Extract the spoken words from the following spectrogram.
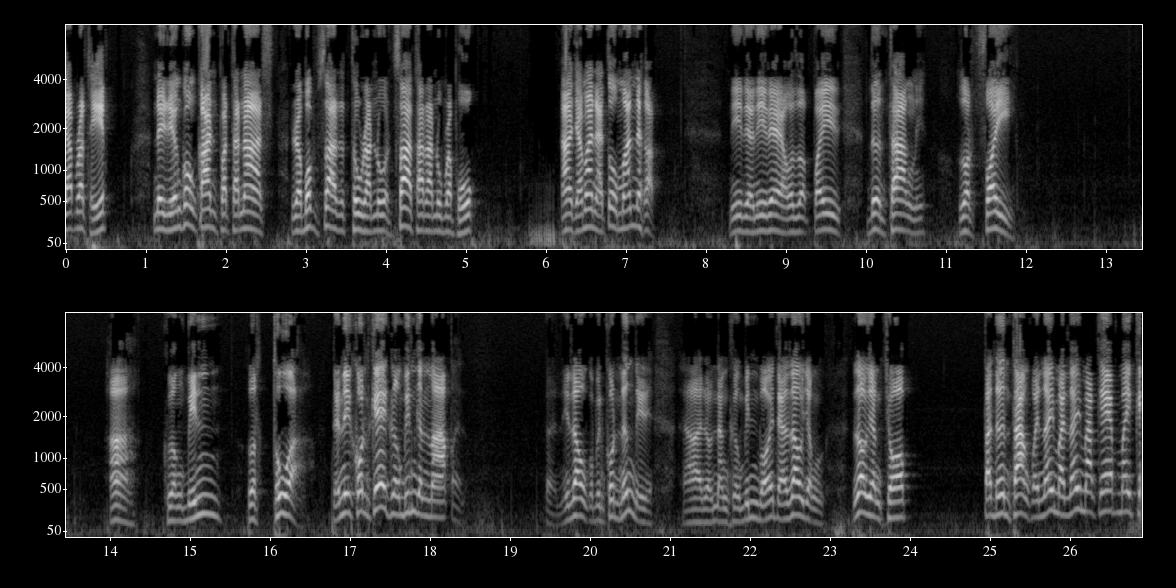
ยประเทศ ในเรื่องของการพัฒนาระบบสาธารณูสาธารณูปโภคอาจจะมาไหนตัวมันนะครับ นี่เดี๋ยวนี้แล้วไปเดินทางนี่รถไฟอ่าเครื่องบินรถทั่วร์เดี๋ยวนี้คนเก้เครื่องบินกันมากนี่เราก็เป็นคนหนึ่งที่เรานั่งเครื่องบินบ่อยแต่เรายังเรายังชอบ ถ้าเดินทางไปไหนมาไหนมาแคบไม่แค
